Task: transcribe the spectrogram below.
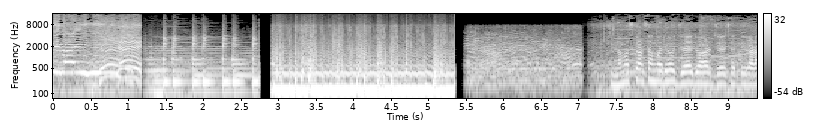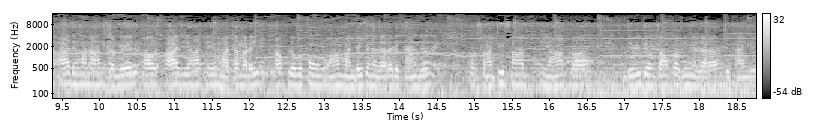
मोती भाई जी नमस्कार संगवारियों जय जवाहर जय छत्तीसगढ़। आज हमारा नाम गंगरेल और आज यहाँ के माता मड़ई आप लोगों को वहाँ मंडई का नज़ारा दिखाएँगे और साथ ही साथ यहाँ का देवी देवताओं का भी नज़ारा दिखाएँगे।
